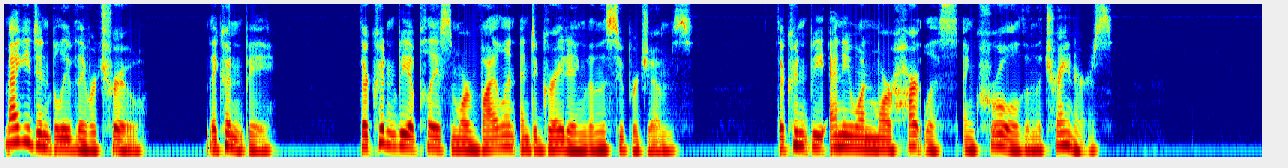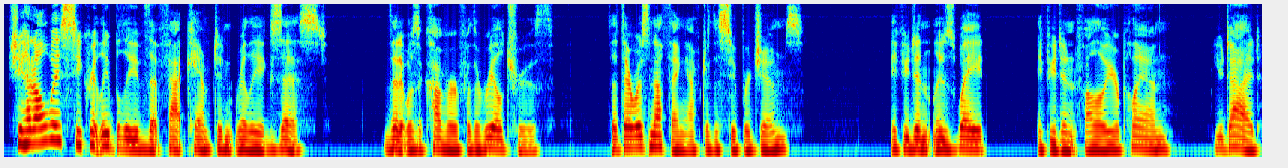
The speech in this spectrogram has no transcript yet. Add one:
Maggie didn't believe they were true. They couldn't be. There couldn't be a place more violent and degrading than the super gyms. There couldn't be anyone more heartless and cruel than the trainers. She had always secretly believed that Fat Camp didn't really exist, that it was a cover for the real truth, that there was nothing after the super gyms. If you didn't lose weight, if you didn't follow your plan, you died.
